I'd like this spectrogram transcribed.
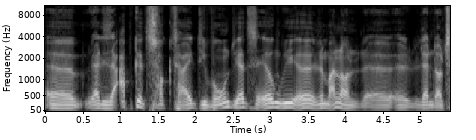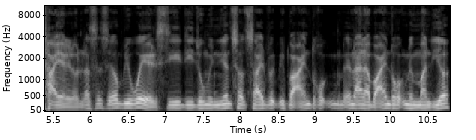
äh, ja diese Abgezocktheit, die wohnt jetzt irgendwie äh, in einem anderen äh, äh, Länderteil. Und das ist irgendwie Wales. Die, die dominieren zurzeit wirklich beeindruckend, in einer beeindruckenden Manier,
